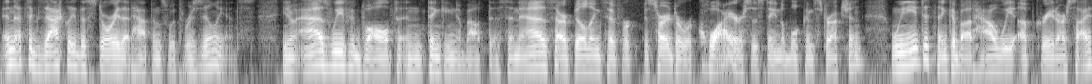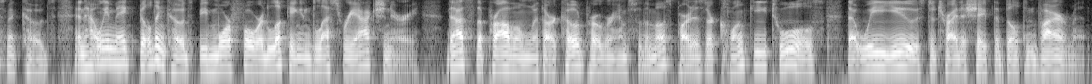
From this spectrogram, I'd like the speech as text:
And that's exactly the story that happens with resilience. You know, as we've evolved in thinking about this, and as our buildings have started to require sustainable construction, we need to think about how we upgrade our seismic codes and how we make building codes be more forward looking and less reactionary. That's the problem with our code programs for the most part is they're clunky tools that we use to try to shape the built environment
